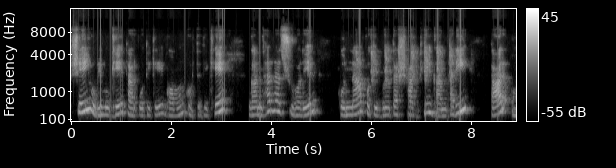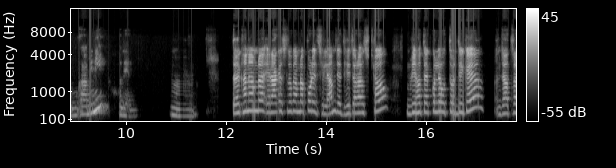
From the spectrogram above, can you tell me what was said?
সেই অভিমুখে তার পতিকে গমন করতে দেখে গান্ধার রাজ সুবলের কন্যা পতিব্রতার সাধ্যী গান্ধারী তার অনুগামিনী হলেন। তো এখানে আমরা, এর আগে শ্লোকে আমরা পড়েছিলাম যে ধৃতরাষ্ট্র গৃহত্যাগ করলে উত্তর দিকে যাত্রা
